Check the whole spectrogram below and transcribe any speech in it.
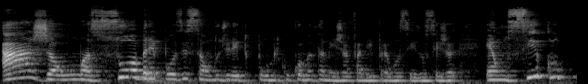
haja uma sobreposição do direito público, como eu também já falei para vocês, ou seja, é um ciclo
